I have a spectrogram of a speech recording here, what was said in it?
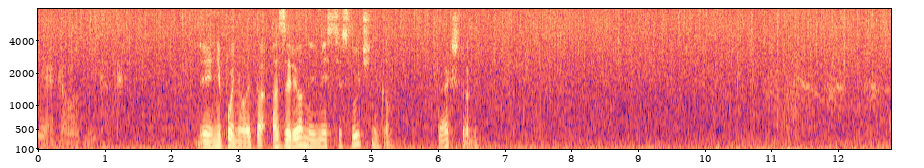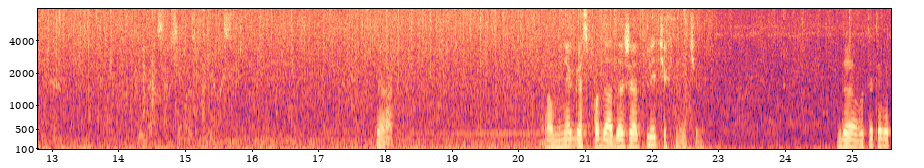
Я голодный как. Я не понял, это озаренный вместе с лучником? Так что ли? Спина совсем. Так. А у меня, господа, даже отвлечь их нечем. Да, вот это вот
